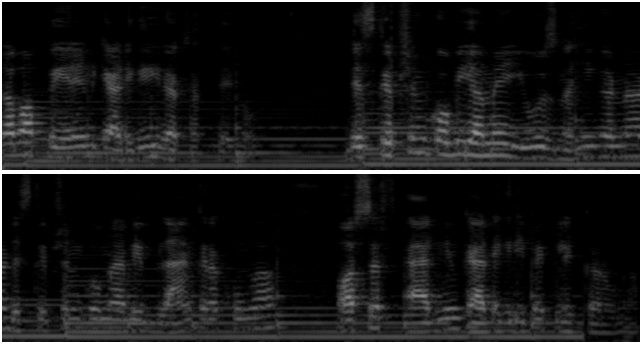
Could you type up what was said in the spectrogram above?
तब आप पेरेंट कैटेगरी रख सकते हो। डिस्क्रिप्शन को भी हमें यूज़ नहीं करना। डिस्क्रिप्शन को मैं अभी ब्लैंक रखूँगा और सिर्फ़ एड न्यू कैटेगरी पे क्लिक करूँगा।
